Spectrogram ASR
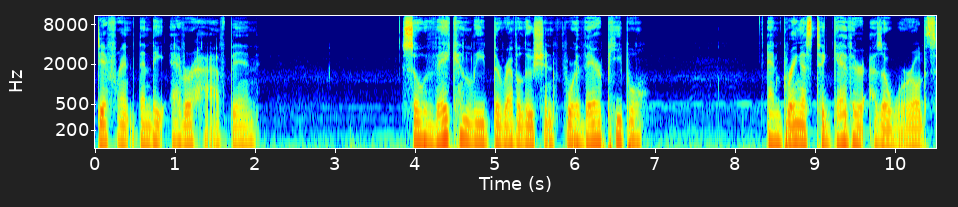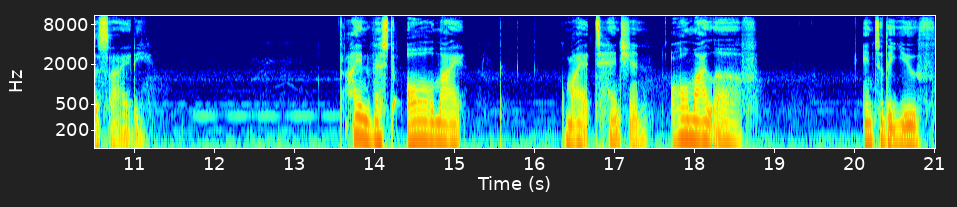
different than they ever have been so they can lead the revolution for their people and bring us together as a world society. I invest all my my attention, all my love into the youth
